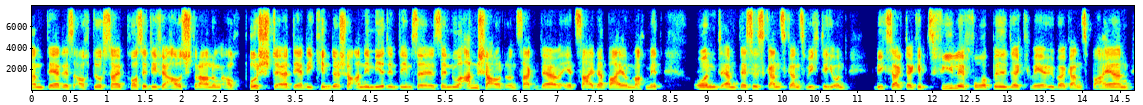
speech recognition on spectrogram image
ähm, der das auch durch seine positive Ausstrahlung auch pusht, äh, der die Kinder schon animiert, indem sie sie nur anschaut und sagt, jetzt sei dabei und mach mit. Und ähm, das ist ganz, ganz wichtig. Und wie gesagt, da gibt es viele Vorbilder quer über ganz Bayern.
